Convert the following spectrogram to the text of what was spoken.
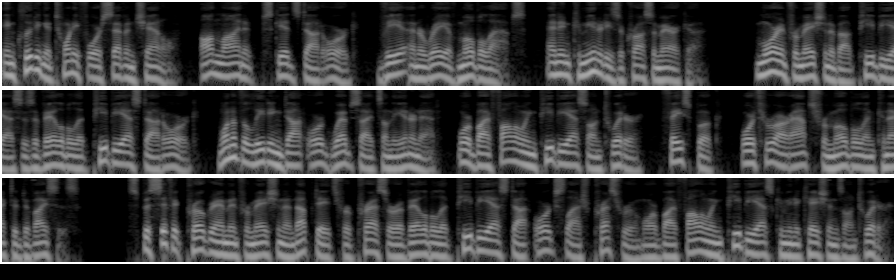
including a 24 7 channel, online at pbskids.org, via an array of mobile apps, and in communities across America. More information about PBS is available at pbs.org, one of the leading .org websites on the internet, or by following PBS on Twitter, Facebook, or through our apps for mobile and connected devices. Specific program information and updates for press are available at pbs.org/pressroom or by following PBS Communications on Twitter.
